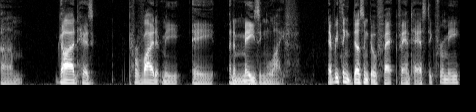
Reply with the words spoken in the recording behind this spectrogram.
um, God has provided me a an amazing life. Everything doesn't go fa- fantastic for me,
